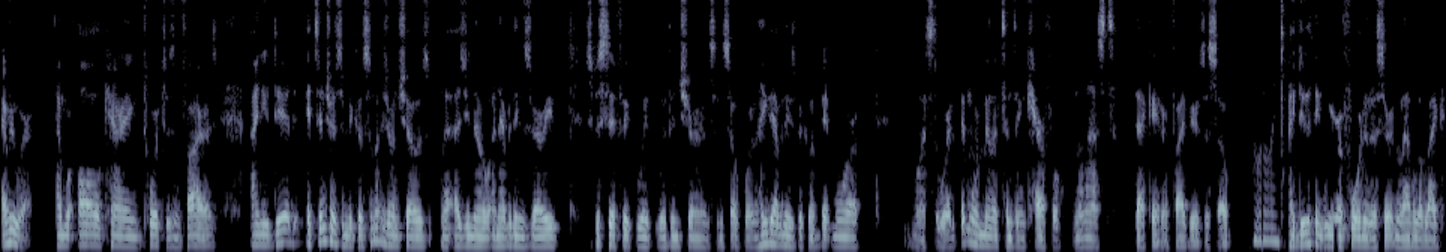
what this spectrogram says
everywhere, and we're all carrying torches and fires. And you did. It's interesting because sometimes you're on shows, as you know, and everything's very specific with with insurance and so forth. I think the everything's become a bit more, what's the word? A bit more militant and careful in the last decade or five years or so. Totally. I do think we were afforded a certain level of like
